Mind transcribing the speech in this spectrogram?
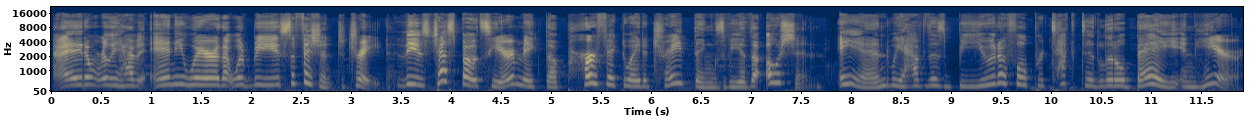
I don't really have anywhere that would be sufficient to trade. These chest boats here make the perfect way to trade things via the ocean. And we have this beautiful protected little bay in here.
